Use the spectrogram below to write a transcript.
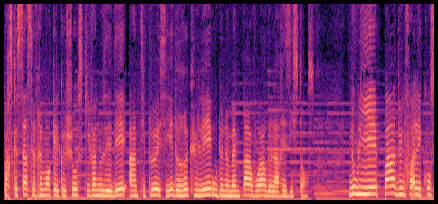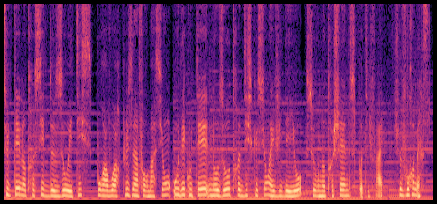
parce que ça c'est vraiment quelque chose qui va nous aider à un petit peu essayer de reculer ou de ne même pas avoir de la résistance. N'oubliez pas d'une fois aller consulter notre site de Zoetis pour avoir plus d'informations ou d'écouter nos autres discussions et vidéos sur notre chaîne Spotify. Je vous remercie.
